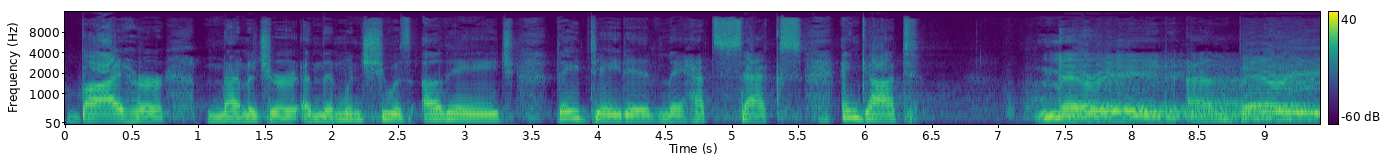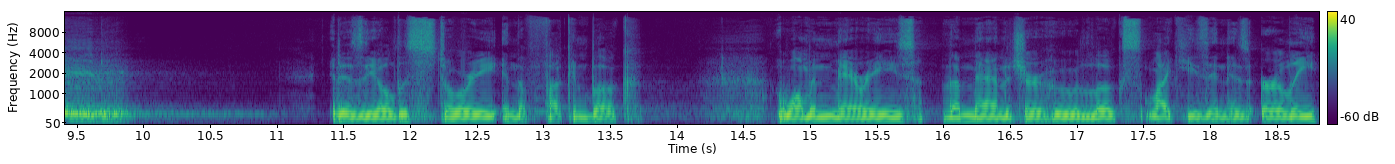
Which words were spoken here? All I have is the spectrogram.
by her manager. And then when she was of age, they dated and they had sex and got married and buried. It is the oldest story in the fucking book. Woman marries the manager who looks like he's in his early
